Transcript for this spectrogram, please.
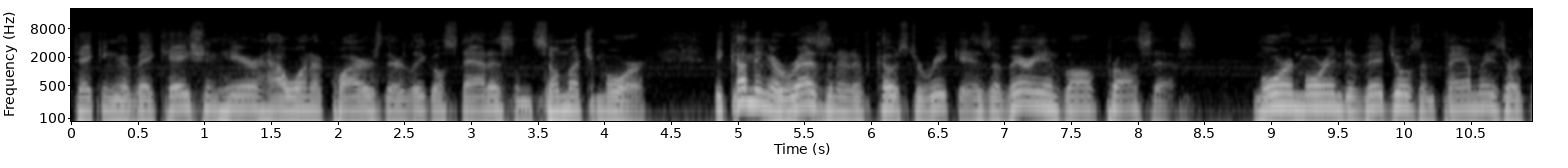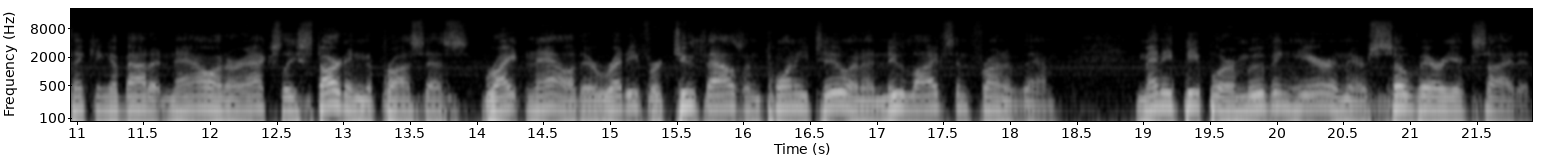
taking a vacation here, how one acquires their legal status, and so much more. Becoming a resident of Costa Rica is a very involved process. More and more individuals and families are thinking about it now and are actually starting the process right now. They're ready for 2022 and a new life's in front of them. Many people are moving here and they're so very excited.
